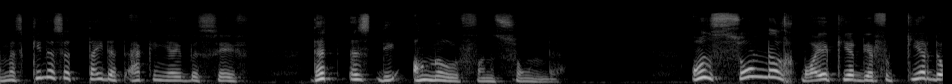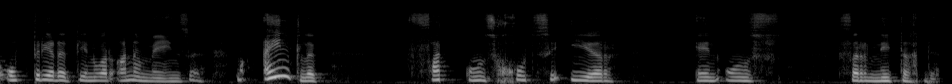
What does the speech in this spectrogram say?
En miskien is dit tyd dat ek en jy besef dit is die angel van sonde. Ons sondig baie keer deur verkeerde optrede teenoor ander mense, maar eintlik vat ons God se eer en ons vernietig dit.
